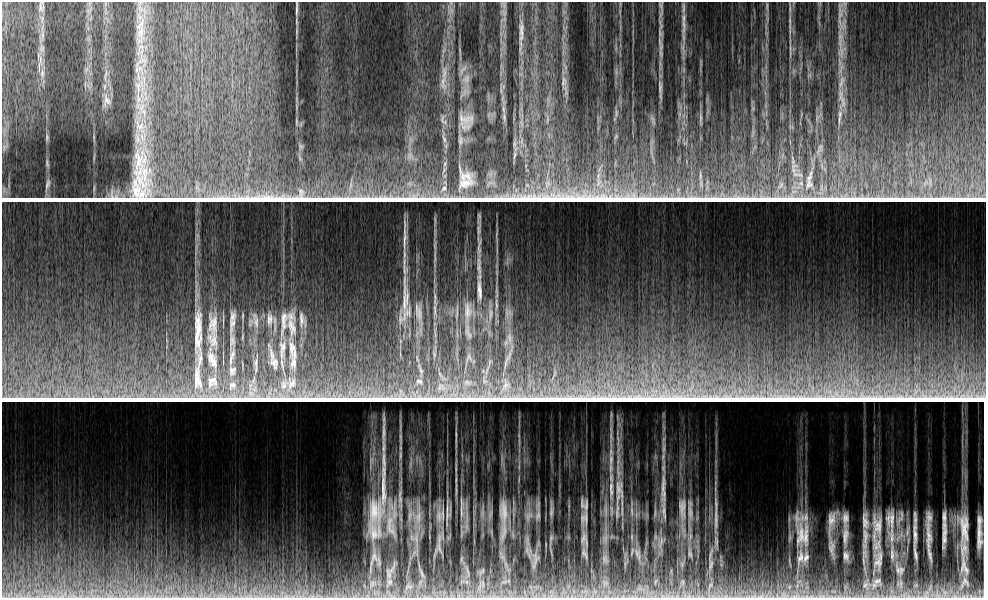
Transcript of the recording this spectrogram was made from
eight, seven, six, four, three, two, one, and liftoff of Space Shuttle Atlantis. A final visit to enhance the vision of Hubble into the deepest grandeur of our universe. Bypass across the board, Scooter, no action. Houston now controlling, Atlantis on its way. Atlantis on its way, all three engines now throttling down as the area begins, as the vehicle passes through the area of maximum dynamic pressure. Atlantis, Houston, no action on the MPS H2 out P.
